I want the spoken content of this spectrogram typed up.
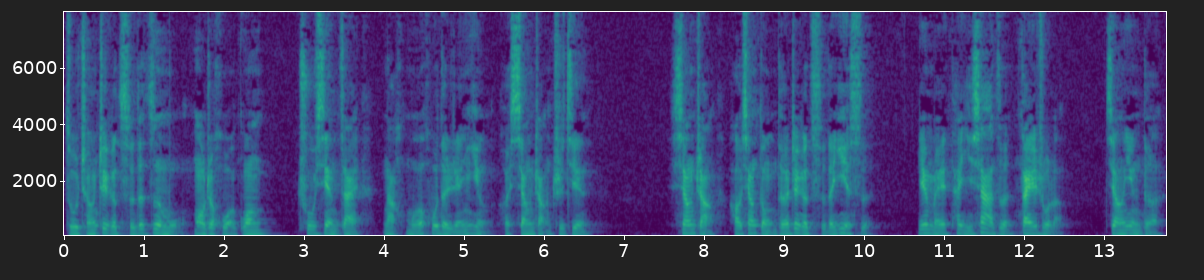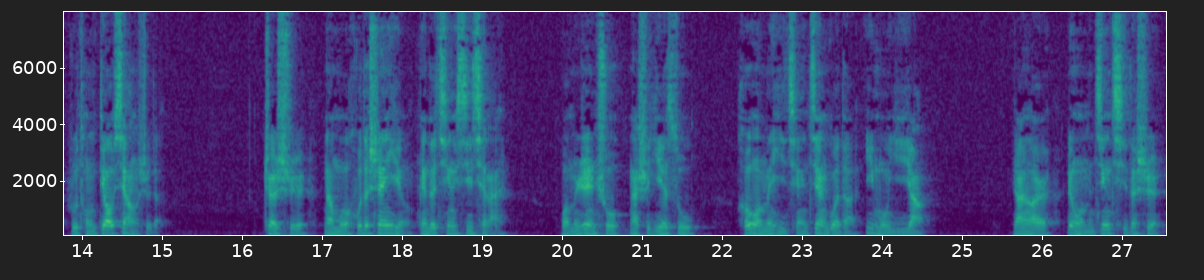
组成这个词的字母冒着火光，出现在那模糊的人影和乡长之间。乡长好像懂得这个词的意思，因为他一下子呆住了，僵硬得如同雕像似的。这时，那模糊的身影变得清晰起来，我们认出那是耶稣，和我们以前见过的一模一样。然而，令我们惊奇的是，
